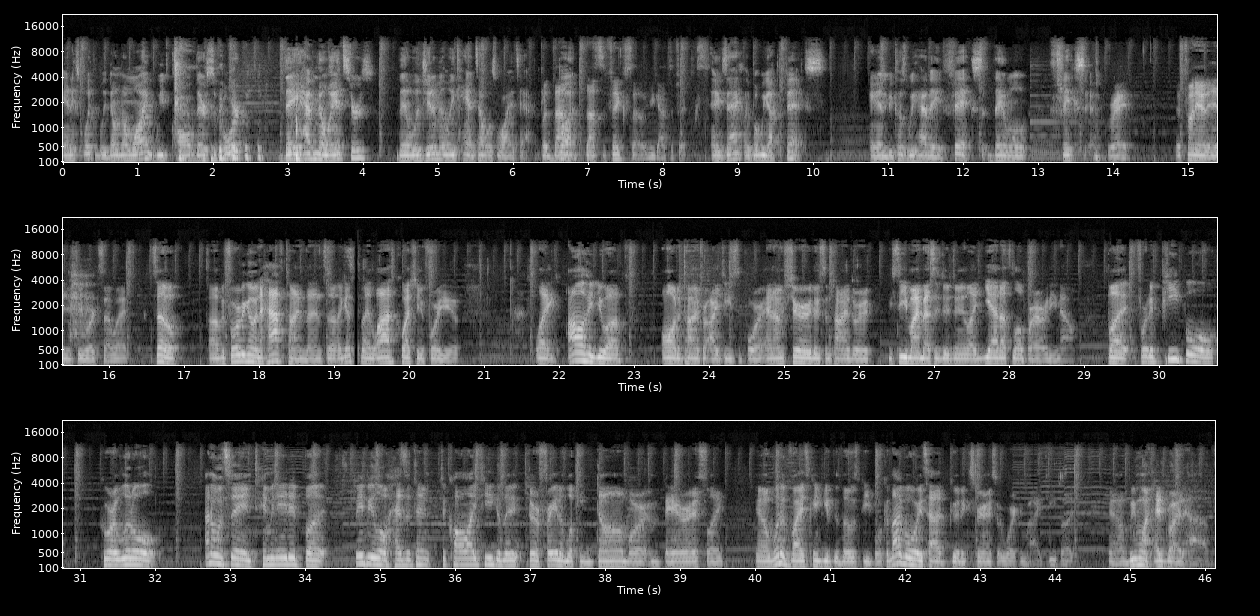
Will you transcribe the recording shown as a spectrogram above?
Inexplicably, don't know why. We've called their support. they have no answers. They legitimately can't tell us why it's happening. But that that's the fix, though. You got the fix. exactly, but we got the fix, and because we have a fix, they won't fix it. Right. It's funny how the industry works that way. So, uh, before we go into halftime, then, so I guess my last question for you, like, I'll hit you up all the time for IT support, and I'm sure there's some times where you see my messages and you're like, yeah, that's low priority now. But for the people who are a little, I don't want to say intimidated, but maybe a little hesitant to call IT because they, they're afraid of looking dumb or embarrassed, like, you know, what advice can you give to those people? Because I've always had good experience with working with IT, but you know, we want everybody to have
